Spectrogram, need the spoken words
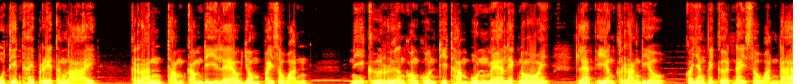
อุทิศให้เปรตทั้งหลาย ครั้นทำกรรมดีแล้วย่อมไปสวรรค์ นี่คือเรื่องของคนที่ทำบุญแม้เล็กน้อย และเพียงครั้งเดียว ก็ยังไปเกิดในสวรรค์ได้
